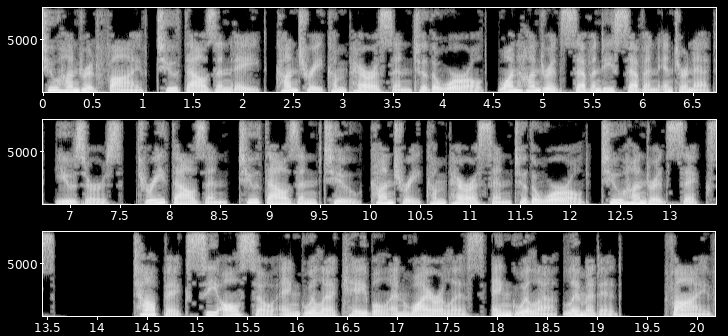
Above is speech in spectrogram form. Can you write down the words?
205 2008 Country comparison to the world 177 Internet users 3000 2002 Country comparison to the world 206 Topic see also Anguilla Cable and Wireless Anguilla Limited. 5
